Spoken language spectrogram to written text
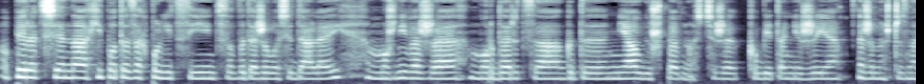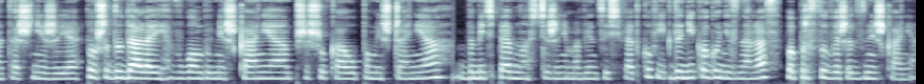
opierać się na hipotezach policji, co wydarzyło się dalej. Możliwe, że morderca, gdy miał już pewność, że kobieta nie żyje, że mężczyzna też nie żyje, poszedł dalej w głąb mieszkania, przeszukał pomieszczenia, by mieć pewność, że nie ma więcej świadków i gdy nikogo nie znalazł, po prostu wyszedł z mieszkania.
